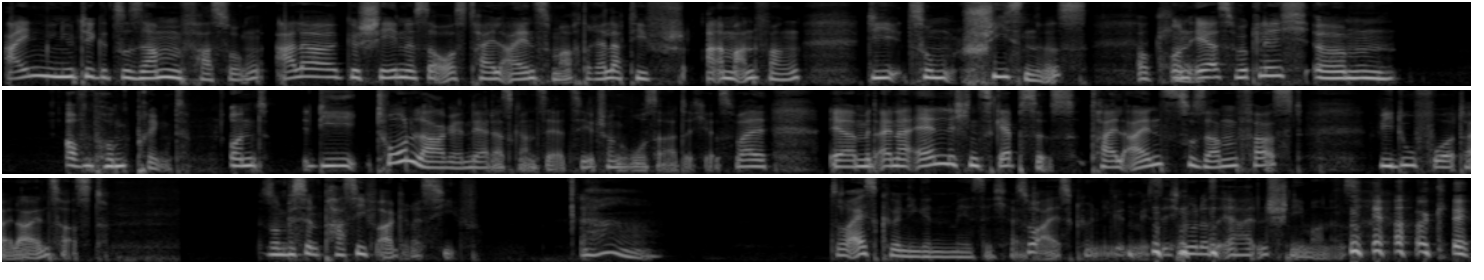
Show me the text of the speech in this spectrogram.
einminütige Zusammenfassung aller Geschehnisse aus Teil 1 macht, relativ am Anfang, die zum Schießen ist. Okay. Und er es wirklich ähm, auf den Punkt bringt. Und die Tonlage, in der das Ganze erzählt, schon großartig ist, weil er mit einer ähnlichen Skepsis Teil 1 zusammenfasst, wie du vor Teil 1 hast. So ein bisschen passiv-aggressiv. ah. So Eiskönigin-mäßig halt. So Eiskönigin-mäßig, nur dass er halt ein Schneemann ist. okay.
